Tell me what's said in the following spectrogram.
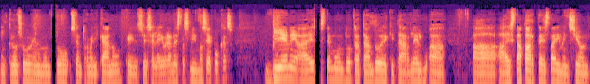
incluso en el mundo centroamericano, que se celebra en estas mismas épocas, viene a este mundo tratando de quitarle a, a, a, esta parte, de esta dimensión,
